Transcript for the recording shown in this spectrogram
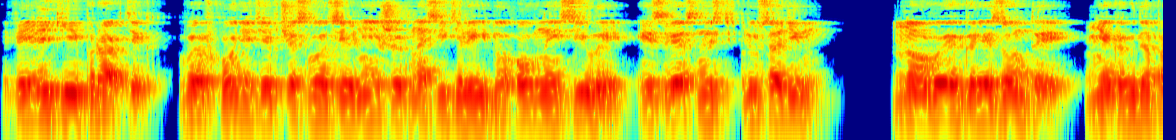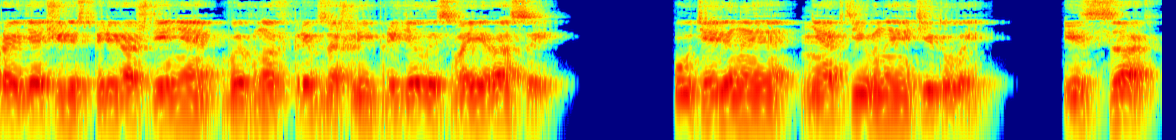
Великий практик, вы входите в число сильнейших носителей духовной силы. Известность плюс один. Новые горизонты. Некогда пройдя через перерождение, вы вновь превзошли пределы своей расы. Утерянные неактивные титулы. Иссак,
